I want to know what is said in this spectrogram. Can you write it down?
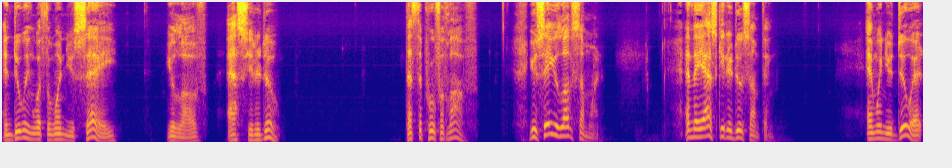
in doing what the one you say you love asks you to do. That's the proof of love. You say you love someone, and they ask you to do something. And when you do it,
